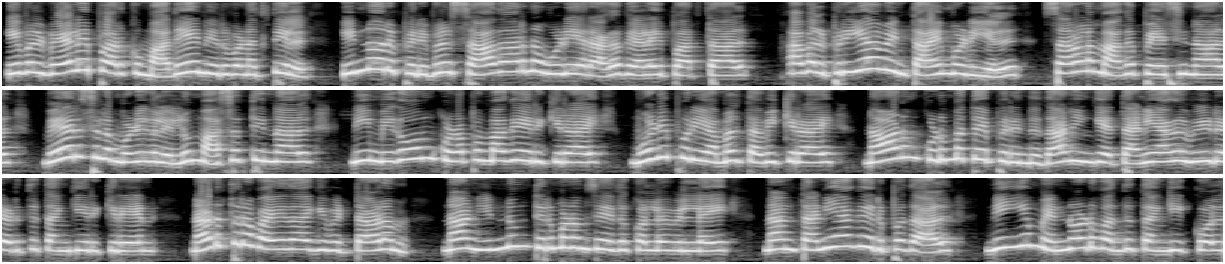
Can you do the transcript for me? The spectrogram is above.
இவள் வேலை பார்க்கும் அதே நிறுவனத்தில் இன்னொரு பிரிவில் சாதாரண ஊழியராக வேலை பார்த்தாள். அவள் பிரியாவின் தாய்மொழியில் சரளமாக பேசினாள். வேறு சில மொழிகளிலும் அசத்தினாள். நீ மிகவும் குழப்பமாக இருக்கிறாய். மொழி புரியாமல் தவிக்கிறாய். நானும் குடும்பத்தை பிரிந்துதான் இங்கே தனியாக வீடு எடுத்து தங்கியிருக்கிறேன். நடுத்தர வயதாகிவிட்டாலும் நான் இன்னும் திருமணம் செய்து கொள்ளவில்லை. நான் தனியாக இருப்பதால் நீயும் என்னோடு வந்து தங்கிக்கொள்.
